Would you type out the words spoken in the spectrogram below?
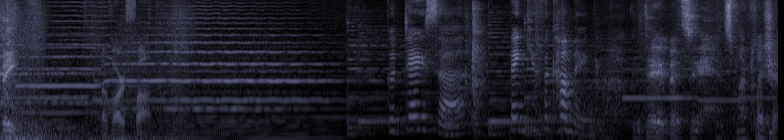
faith of our fathers. Good day, sir. Thank you for coming. Good day, Betsy. It's my pleasure.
